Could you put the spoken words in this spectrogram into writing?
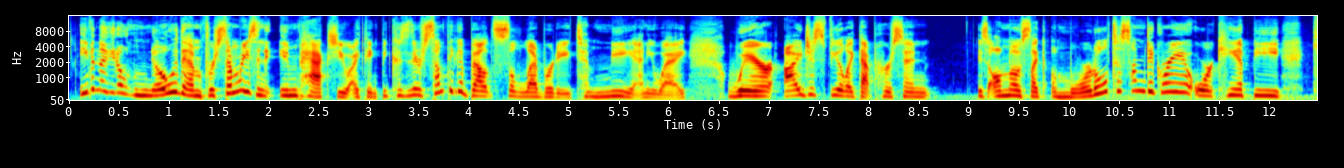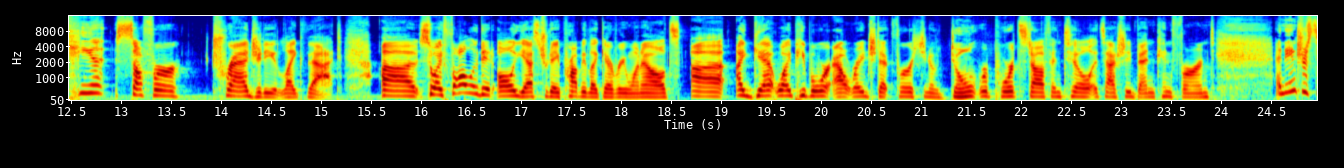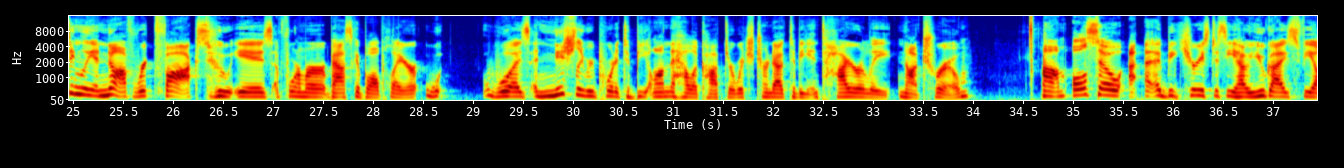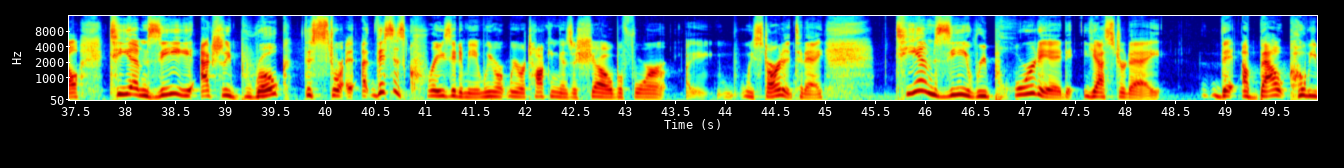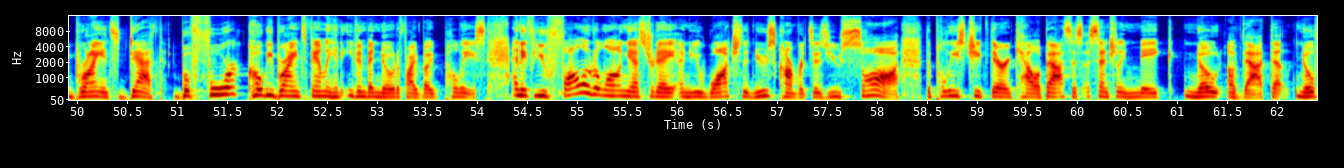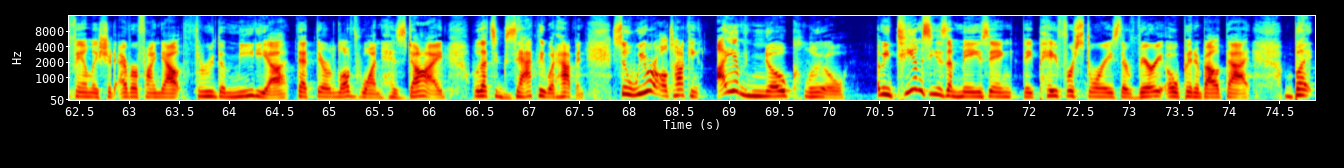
even though you don't know them, for some reason it impacts you, I think, because there's something about celebrity, to me anyway, where I just feel like that person is almost like immortal to some degree or can't be, can't suffer tragedy like that. Uh, so I followed it all yesterday, probably like everyone else. Uh, I get why people were outraged at first. You know, don't report stuff until it's actually been confirmed. And interestingly enough, Rick Fox, who is a former basketball player, w- was initially reported to be on the helicopter, which turned out to be entirely not true. Um, also, I'd be curious to see how you guys feel. TMZ actually broke the story. Uh, this is crazy to me, and we were we were talking as a show before uh, we started today. TMZ reported yesterday that about Kobe Bryant's death before Kobe Bryant's family had even been notified by police. And if you followed along yesterday and you watched the news conferences, you saw the police chief there in Calabasas essentially make note of that that no family should ever find out through the media that their loved one has died. Well, that's exactly what happened. So we were all talking. I have no clue I mean, TMZ is amazing. They pay for stories, they're very open about that. But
